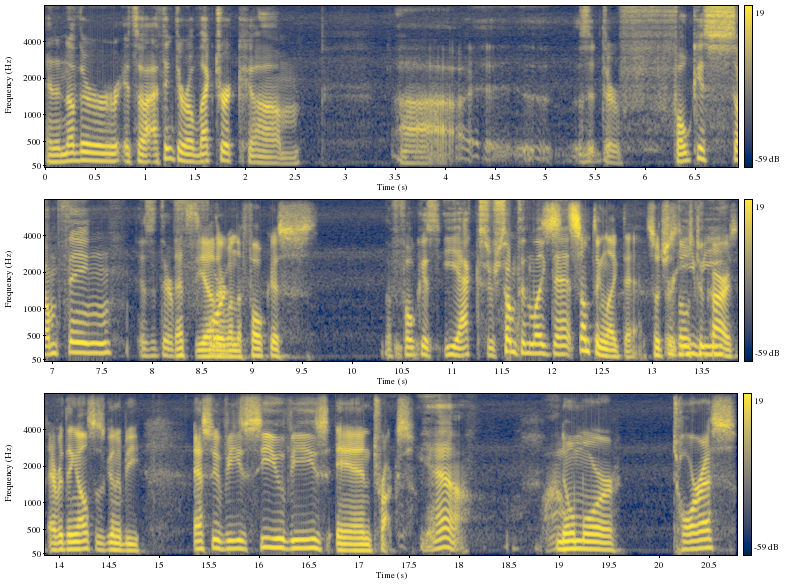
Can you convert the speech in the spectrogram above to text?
And another, it's a, I think they're electric. Um, uh, is it their Focus something? Is it their That's the other one, the Focus, the Focus EX or something like that? something like that. So it's just those two cars. Everything else is going to be SUVs, CUVs, and trucks. Yeah. No more Taurus,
